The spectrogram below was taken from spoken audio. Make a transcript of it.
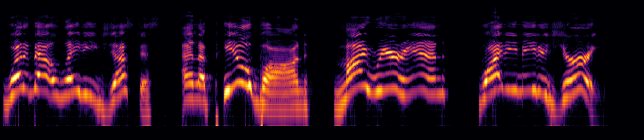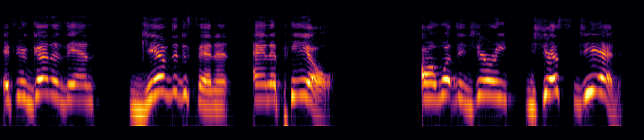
what about Lady Justice? An appeal bond? My rear end? Why do you need a jury if you're going to then give the defendant an appeal on what the jury just did?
